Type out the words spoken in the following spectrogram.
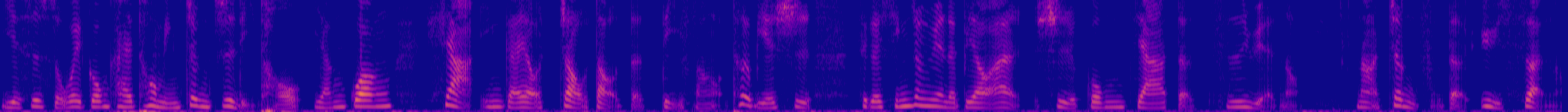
也是所谓公开透明政治里头阳光下应该要照到的地方哦。特别是这个行政院的标案是公家的资源哦，那政府的预算呢？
